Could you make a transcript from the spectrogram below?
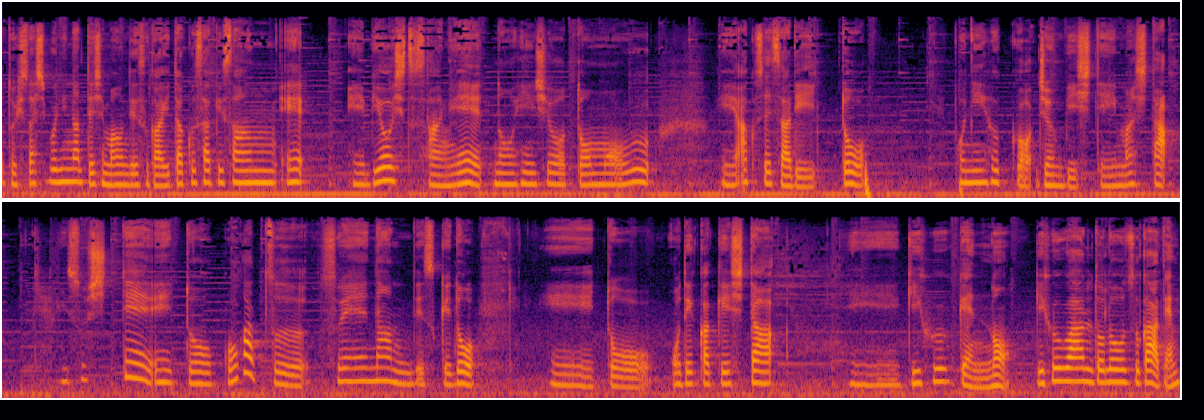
ょっと久しぶりになってしまうんですが委託先さんへ、えー、美容室さんへ納品しようと思う、えー、アクセサリーとポニーフックを準備していました。そして、えーと、5月末なんですけど、えーと、お出かけした、えー、岐阜県の岐阜ワールドローズガーデンっ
